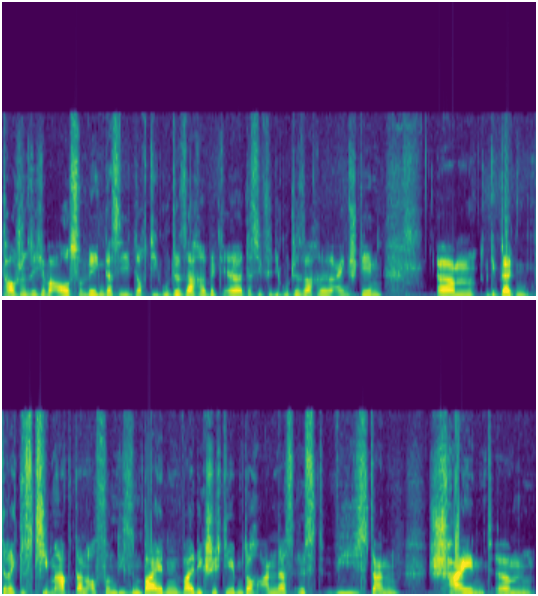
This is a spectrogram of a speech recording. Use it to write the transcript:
tauschen sich aber aus, von wegen, dass sie doch die gute Sache, äh, dass sie für die gute Sache einstehen. Ähm, gibt halt ein direktes Team ab dann auch von diesen beiden, weil die Geschichte eben doch anders ist, wie es dann scheint. Ähm,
